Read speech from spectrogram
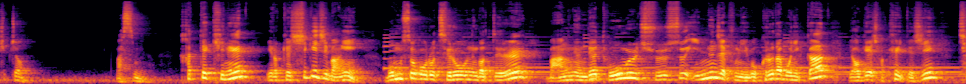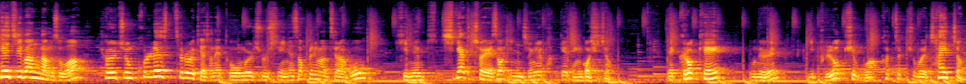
쉽죠? 맞습니다. 카테킨은 이렇게 식이지방이 몸속으로 들어오는 것들을 막는 데 도움을 줄 수 있는 제품이고 그러다 보니까 여기에 적혀 있듯이 체지방 감소와 혈중 콜레스테롤 개선에 도움을 줄 수 있는 서플리먼트라고 기능 식약처에서 인증을 받게 된 것이죠. 네, 그렇게 오늘 이 블럭 큐브와 커트 큐브의 차이점,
